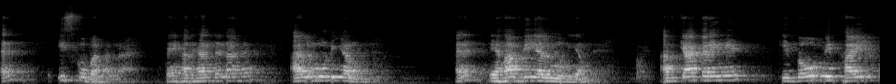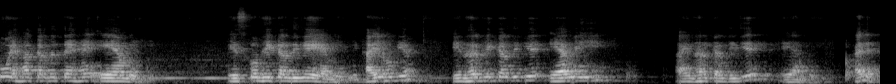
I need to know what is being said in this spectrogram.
है ना? इसको बनाना है। तो यहाँ ध्यान देना है अल्मोनियम है ना? यहाँ भी अल्मोनियम है। अब क्या करेंगे कि दो मिथाइल को यहाँ कर देते हैं एम ई इसको भी कर दीजिए एम ई मिथाइल हो गया। इधर भी कर दीजिए एम ई इधर कर दीजिए एम ई है ना?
